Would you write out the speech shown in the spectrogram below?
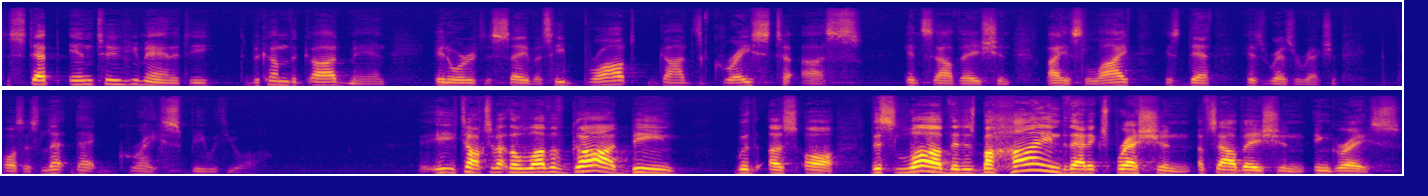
to step into humanity to become the God man in order to save us. He brought God's grace to us in salvation by his life, his death, his resurrection. Paul says, Let that grace be with you all. He talks about the love of God being with us all. This love that is behind that expression of salvation in grace.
